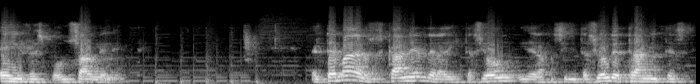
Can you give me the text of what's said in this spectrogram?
e irresponsablemente. El tema de los escáneres, de la dictación y de la facilitación de trámites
